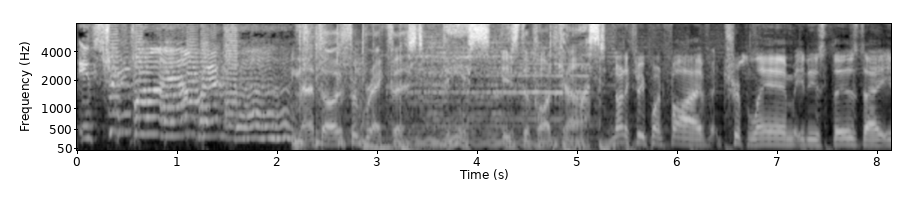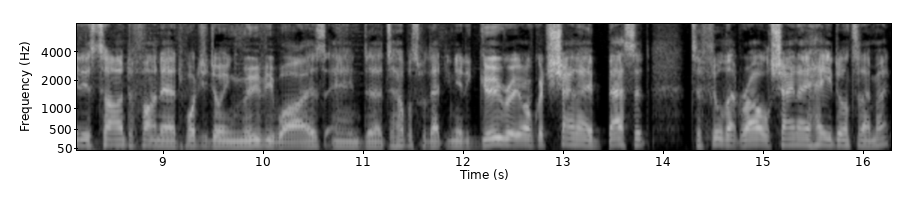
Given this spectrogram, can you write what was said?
It's Triple M breakfast. Matho for breakfast. This is the podcast. 93.5 Triple M. It is Thursday. It is time to find out what you're doing movie wise. And uh, to help us with that, you need a guru. I've got Shane a Bassett to fill that role. Shane, how you doing today, mate?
